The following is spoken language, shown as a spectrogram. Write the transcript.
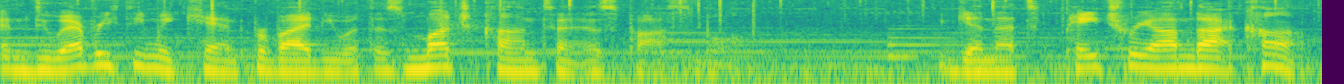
and do everything we can to provide you with as much content as possible. Again, that's patreon.com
